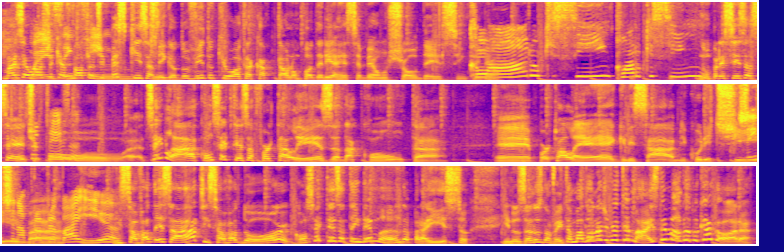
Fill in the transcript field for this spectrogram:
Mas eu Mas, acho que enfim... é falta de pesquisa, amiga. Eu duvido que outra capital não poderia receber um show desse, entendeu? Claro que sim, claro que sim. Não precisa ser, com tipo, certeza. sei lá, com certeza Fortaleza dá conta. É, Porto Alegre, sabe? Curitiba. Gente, na própria Bahia. Em Salvador, exato, em Salvador. Com certeza tem demanda para isso. E nos anos 90 a Madonna devia ter mais demanda do que agora.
